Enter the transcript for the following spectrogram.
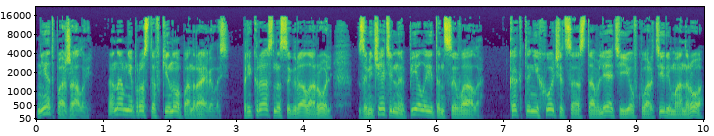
Нет, пожалуй. Она мне просто в кино понравилась. Прекрасно сыграла роль, замечательно пела и танцевала. Как-то не хочется оставлять ее в квартире Монро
